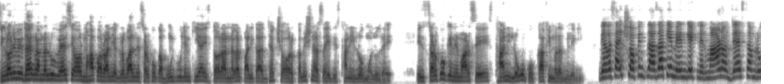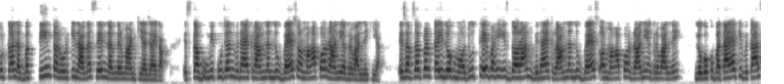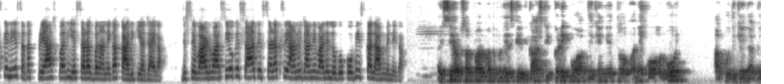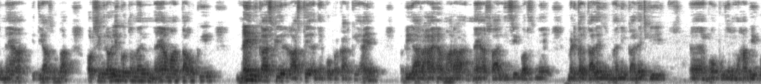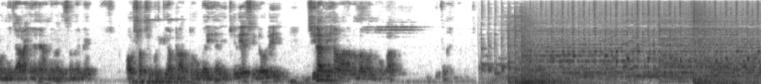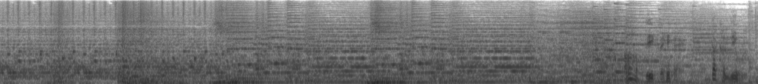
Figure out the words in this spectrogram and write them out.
सिंगरौली में विधायक रामलालू वैश्य और महापौर रानी अग्रवाल ने सड़कों का भूमि पूजन किया। इस दौरान नगर पालिका अध्यक्ष और कमिश्नर सहित स्थानीय लोग मौजूद रहे। इन सड़कों के निर्माण से स्थानीय लोगों को काफ़ी मदद मिलेगी। व्यवसायिक शॉपिंग प्लाजा के मेन गेट निर्माण और जय स्तंभ रोड का लगभग तीन करोड़ की लागत से नवनिर्माण किया जाएगा। इसका भूमि पूजन विधायक रामलल्लू बैस और महापौर रानी अग्रवाल ने किया। इस अवसर पर कई लोग मौजूद थे। वहीं इस दौरान विधायक रामलल्लू बैस और महापौर रानी अग्रवाल ने लोगों को बताया कि विकास के लिए सतत प्रयास पर यह सड़क बनाने का कार्य किया जाएगा, जिससे वार्ड वासियों के साथ इस सड़क से आने जाने वाले लोगों को भी इसका लाभ मिलेगा। ऐसे अवसर पर मध्य प्रदेश के विकास की कड़ी को आप देखेंगे तो अनेकों रोज आपको दिखेगा कि नया इतिहास होगा। और सिंगरौली को तो मैं नया मानता हूँ कि नए विकास के रास्ते अनेकों प्रकार के आए। अभी आ रहा है हमारा नया साल इसी वर्ष में मेडिकल कॉलेज माइनिंग कॉलेज की भूमि पूजन वहाँ भी होने जा रहे हैं आने वाले समय में। और सब स्वीकृतियाँ प्राप्त हो गई है। इसलिए सिंगरौली जिला भी हमारा नंबर वन होगा। इतना ही। आप देख रहे हैं दखल न्यूज़।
